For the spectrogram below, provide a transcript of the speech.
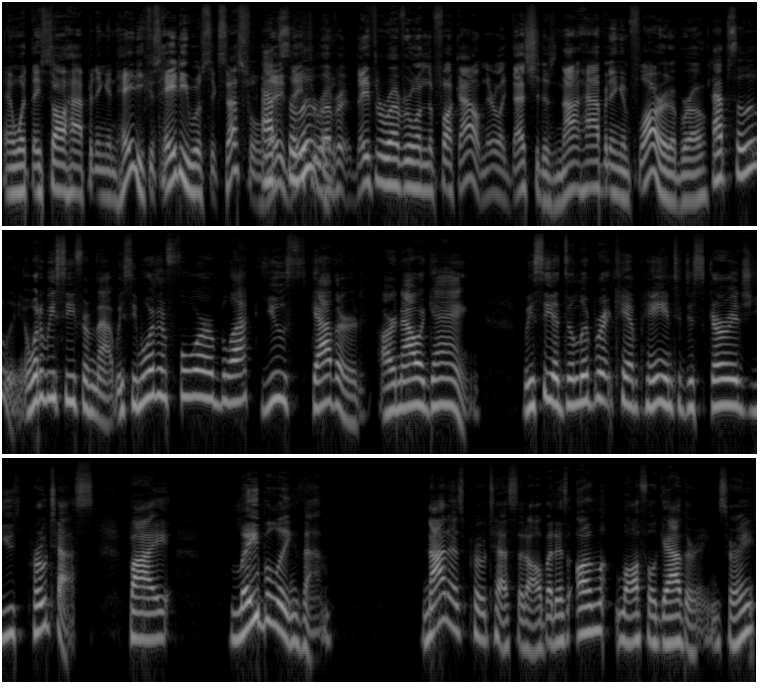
and what they saw happening in Haiti. Because Haiti was successful. They- They, Absolutely. threw every, they threw everyone the fuck out, and they're like, "That shit is not happening in Florida, bro." Absolutely. And what do we see from that? We see more than four black youths gathered are now a gang. We see a deliberate campaign to discourage youth protests by labeling them not as protests at all, but as unlawful gatherings, right?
